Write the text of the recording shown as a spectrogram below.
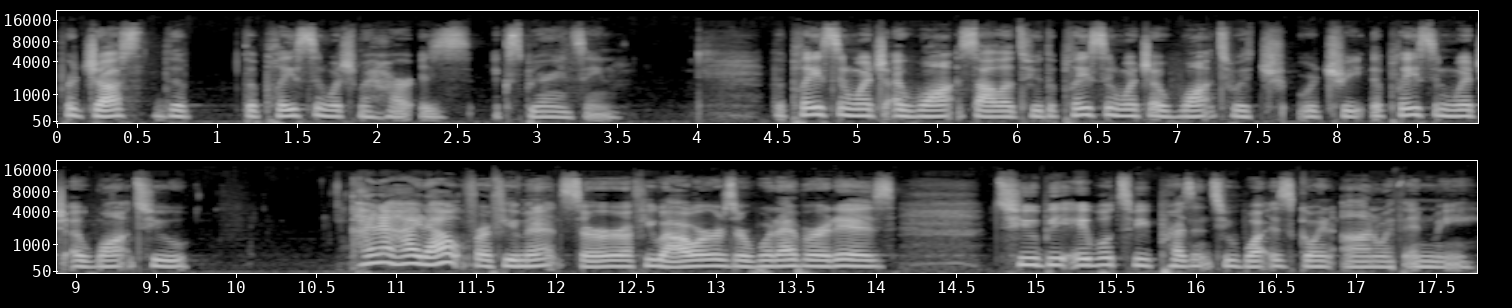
for just the, the place in which my heart is experiencing. The place in which I want solitude, the place in which I want to retreat, the place in which I want to kind of hide out for a few minutes or a few hours or whatever it is to be able to be present to what is going on within me,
